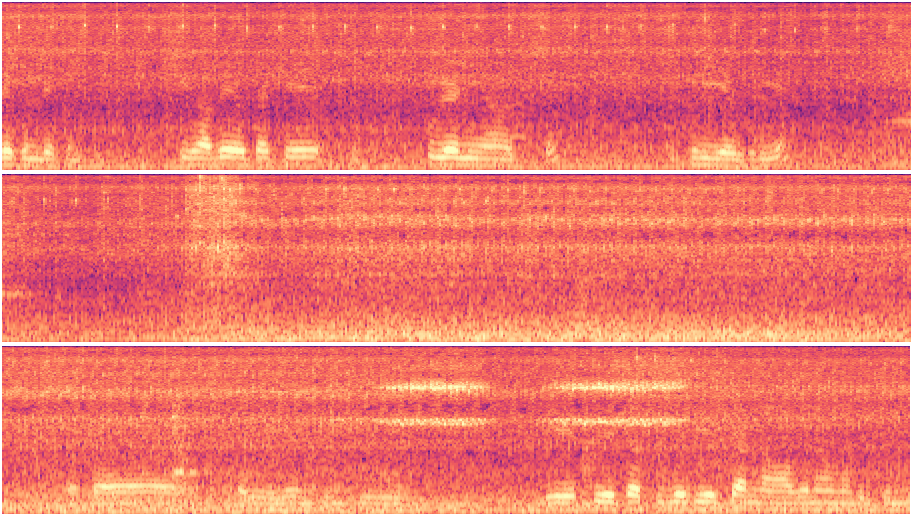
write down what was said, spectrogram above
দেখুন দেখুন, কীভাবে ওটাকে তুলে নেওয়া হচ্ছে, ঘুরিয়ে ঘুরিয়ে। কিন্তু যেহেতু এটা তুলে দিয়েছে, আর নামাবে না আমাদের জন্য,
